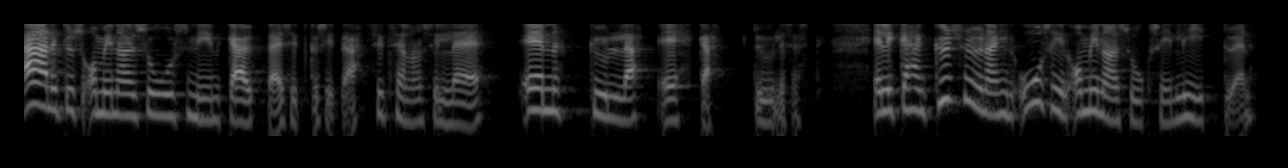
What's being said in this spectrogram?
äänitysominaisuus, niin käyttäisitkö sitä? Sitten siellä on silleen, en, kyllä, ehkä, tyylisesti. Eli hän kysyy näihin uusiin ominaisuuksiin liittyen,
